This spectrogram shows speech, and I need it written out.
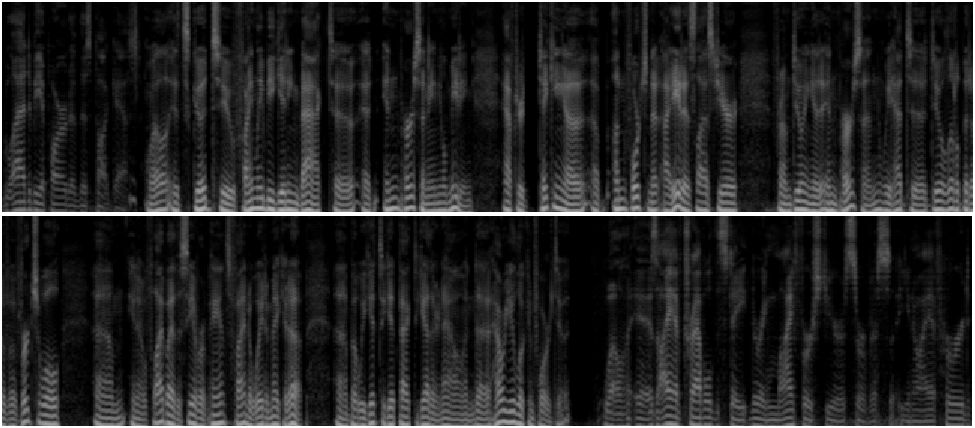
Glad to be a part of this podcast. Well, it's good to finally be getting back to an in-person annual meeting after taking a, a unfortunate hiatus last year from doing it in person. We had to do a little bit of a virtual um, you know, fly by the seat of our pants, find a way to make it up. Uh, but we get to get back together now. And uh, how are you looking forward to it? Well, as I have traveled the state during my first year of service, you know, I have heard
